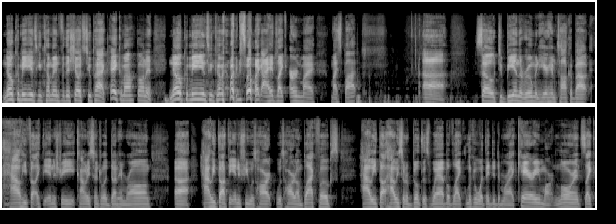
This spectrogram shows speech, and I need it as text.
"No comedians can come in for this show; it's too packed." Hey, come out, go on in. No comedians can come in. Like so, like I had like earned my my spot. Uh, so to be in the room and hear him talk about how he felt like the industry, Comedy Central had done him wrong, uh, how he thought the industry was hard was hard on black folks, how he thought how he sort of built this web of like look at what they did to Mariah Carey, Martin Lawrence, like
